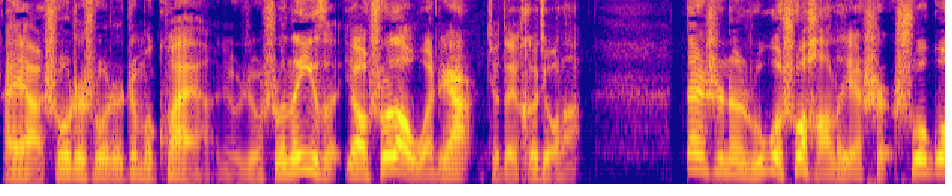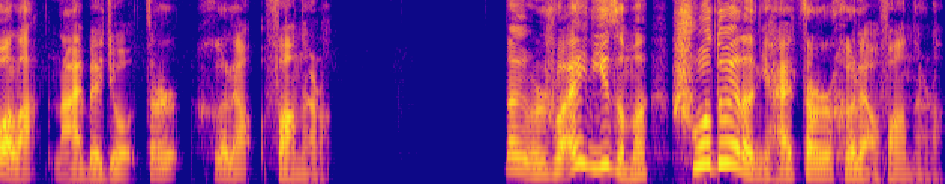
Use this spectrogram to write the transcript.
哎呀，说着说着这么快啊，就就说那意思，要说到我这样就得喝酒了。但是呢，如果说好了也是说过了，拿一杯酒滋儿喝了放那了。那有人说，哎，你怎么说对了，你还滋儿喝了放那了？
